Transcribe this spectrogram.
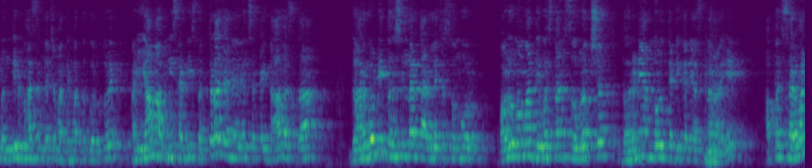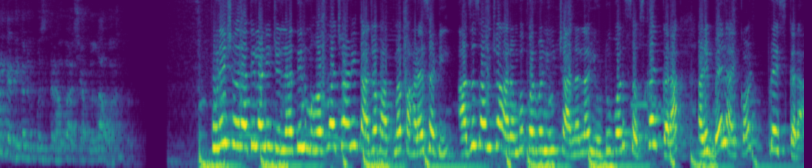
मंदिर महासंघाच्या माध्यमातून करतोय. आणि या मागणीसाठी सतरा जानेवारी सकाळी दहा वाजता गारगोटी तहसीलदार कार्यालयाच्या समोर बाळूमामा देवस्थान संरक्षक धरणे आंदोलन त्या ठिकाणी असणार आहे. आपण सर्वांनी त्या ठिकाणी उपस्थित राहावं असे आपल्याला आवाहन करतो. पुणे शहरातील आणि जिल्ह्यातील महत्त्वाच्या आणि ताज्या बातम्या पाहण्यासाठी आजच आमच्या आरंभ पर्व न्यूज चॅनलला यूट्यूबवर सबस्क्राईब करा आणि बेल आयकॉन प्रेस करा.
